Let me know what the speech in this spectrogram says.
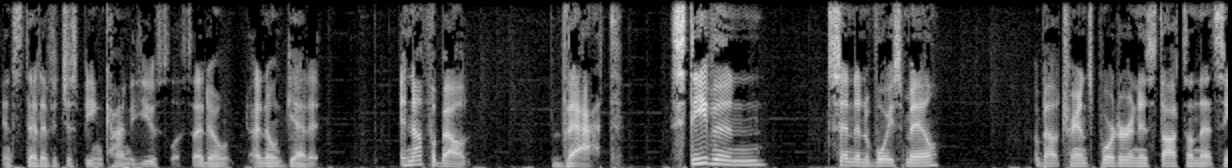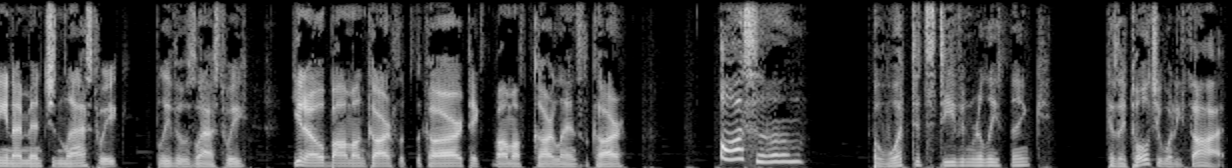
instead of it just being kind of useless. I don't, I don't get it. Enough about that. Steven sent in a voicemail about Transporter and his thoughts on that scene I mentioned last week. I believe it was last week. You know, bomb on car, flips the car, takes the bomb off the car, lands the car. Awesome! But what did Steven really think? Because I told you what he thought.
